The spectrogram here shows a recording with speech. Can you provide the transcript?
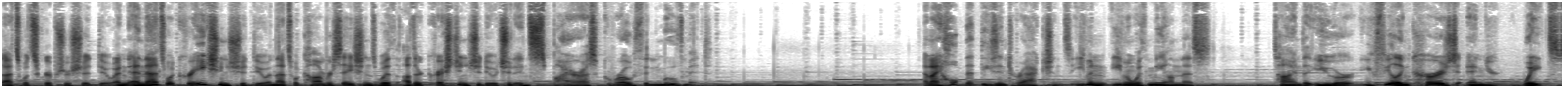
that's what scripture should do. And, and that's what creation should do. And that's what conversations with other Christians should do. It should inspire us growth and movement. And I hope that these interactions, even even with me on this time, that you are you feel encouraged and your weights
